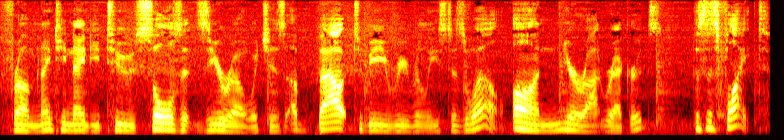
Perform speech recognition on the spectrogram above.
from 1992 Souls at Zero, which is about to be re released as well on Neurot Records. This is Flight.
